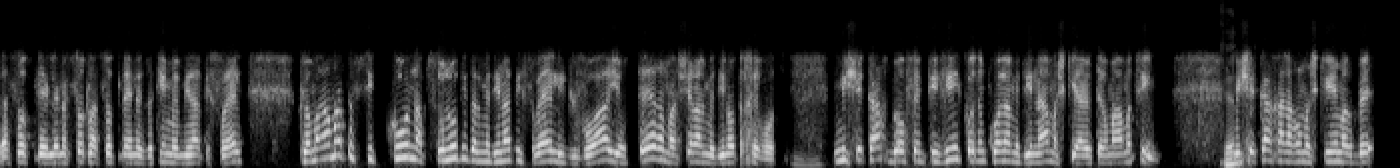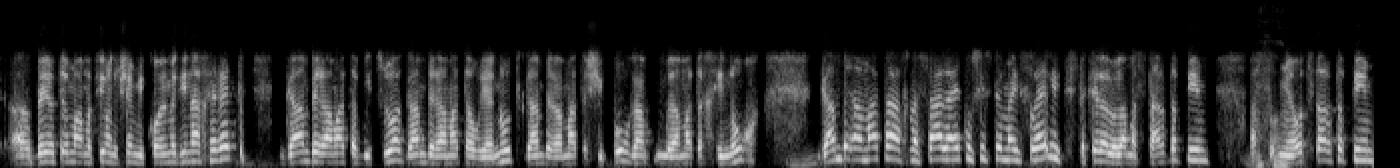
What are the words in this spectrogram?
לעשות, uh, לנסות לעשות נזקים במדינת ישראל. כלומר, רמת הסיכון אבסולוטית על מדינת ישראל היא גבוהה יותר מאשר על מדינות אחרות. משכך, באופן טבעי, קודם כל המדינה משקיעה יותר מאמצים. כן. משכך אנחנו משקיעים הרבה, הרבה יותר מאמצים, אני חושב, מכל מדינה אחרת, גם ברמת הביצוע, גם ברמת האוריינות, גם ברמת השיפור, גם ברמת החינוך. גם ברמת ההכנסה לאקוסיסטם הישראלי. תסתכל על עולם הסטארט-אפים, נכון. מאות סטארט-אפים,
